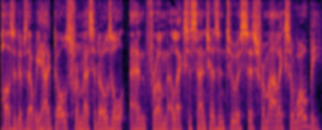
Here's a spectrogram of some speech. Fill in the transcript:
positives that we had: goals from Mesut Ozil and from Alexis Sanchez, and two assists from Alex Iwobi.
